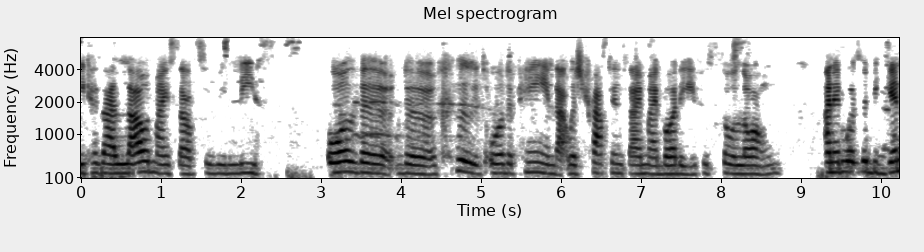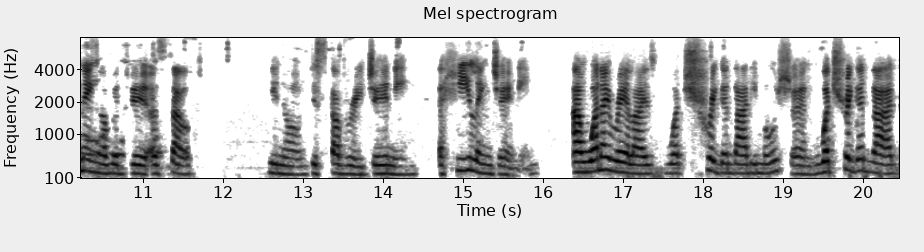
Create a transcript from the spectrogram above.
because i allowed myself to release all the the hurt all the pain that was trapped inside my body for so long. And it was the beginning of a, a self you know discovery journey a healing journey. And what i realized what triggered that emotion what triggered that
